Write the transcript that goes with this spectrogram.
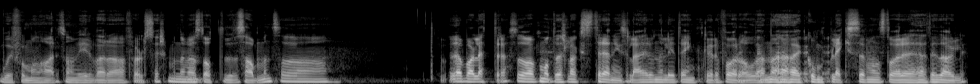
hvorfor man har et sånn virvar av følelser. Men når vi har stått i det sammen, så det er bare lettere. Så det var på en måte en slags treningsleir under litt enklere forhold enn det komplekse man står i til daglig.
